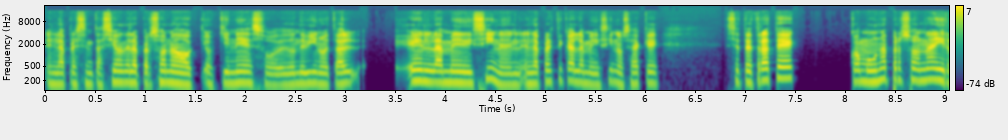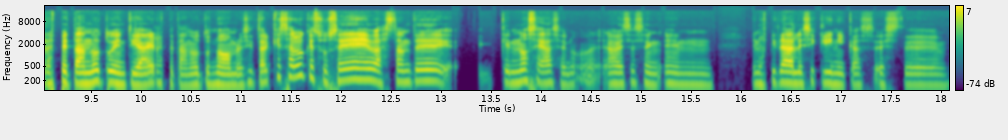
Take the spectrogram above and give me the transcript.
la presentación de la persona o, o, quién es o de dónde vino y tal, en la medicina, en, la práctica de la medicina. O sea, que se te trate como una persona y respetando tu identidad y respetando tus nombres y tal, que es algo que sucede bastante, que no se hace, ¿no? A veces en, en, hospitales y clínicas. Este,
